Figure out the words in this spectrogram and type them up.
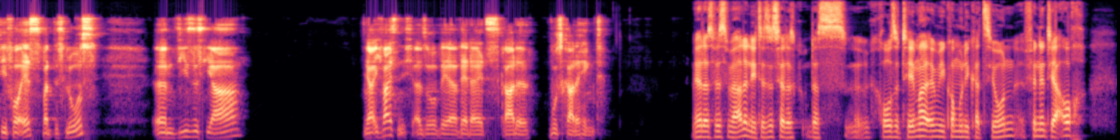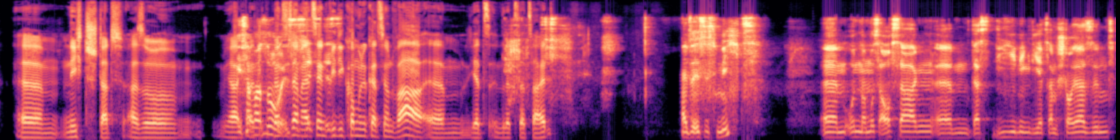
DVS, was ist los? Ähm, dieses Jahr, ja, ich weiß nicht, also wer, wer da jetzt gerade, wo es gerade hängt. Ja, das wissen wir alle nicht. Das ist ja das, das große Thema. Irgendwie Kommunikation findet ja auch ähm, nicht statt. Also ja, ich sag mal so, kannst du ja mal erzählen, ist, wie die Kommunikation war ähm, jetzt in letzter Zeit. Also es ist nichts. Ähm, und man muss auch sagen, ähm, dass diejenigen, die jetzt am Steuer sind,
